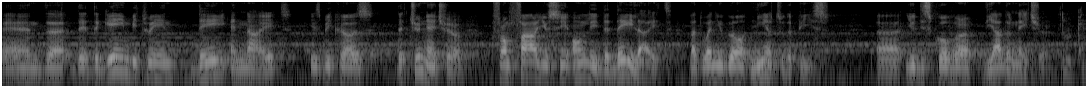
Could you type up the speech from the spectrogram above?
and uh, the, the game between day and night is because the true nature from far you see only the daylight but when you go near to the piece uh, you discover the other nature. Okay.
